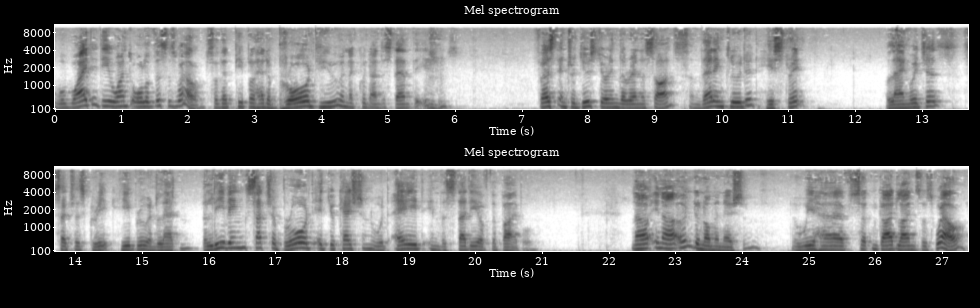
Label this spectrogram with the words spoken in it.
well, why did he want all of this as well? So that people had a broad view and they could understand the mm-hmm. issues. First introduced during the Renaissance, and that included history, languages such as Greek, Hebrew, and Latin, believing such a broad education would aid in the study of the Bible. Now, in our own denomination, we have certain guidelines as well,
